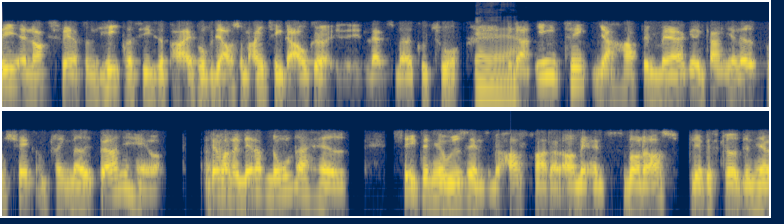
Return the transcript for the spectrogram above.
det er nok svært sådan helt præcis at pege på, for det er jo så mange ting, der afgør et, et lands madkultur. Ja, ja, ja. Men der er én ting, jeg har bemærket en gang, jeg lavede et projekt omkring mad i børnehaver. Og der var der netop nogen, der havde set den her udsendelse med hofretter, og med hans, hvor der også bliver beskrevet den her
